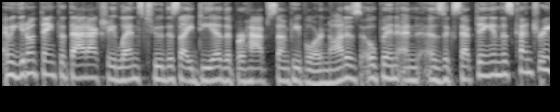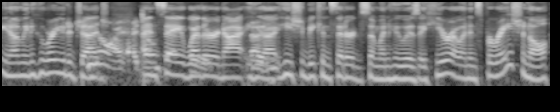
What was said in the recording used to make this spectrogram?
I mean, you don't think that that actually lends to this idea that perhaps some people are not as open and as accepting in this country? You know, I mean, who are you to judge no, I, I and say whether or not he, uh, he should be considered someone who is a hero and inspirational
